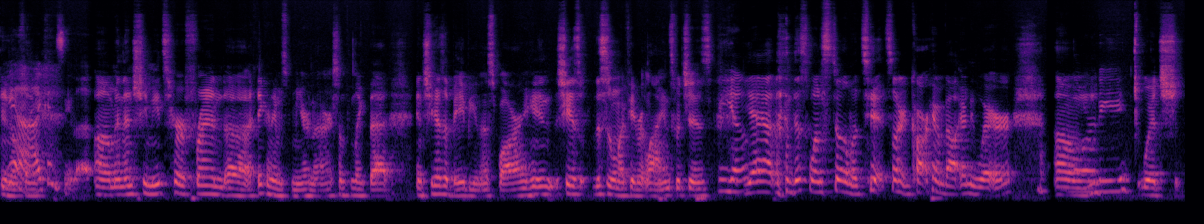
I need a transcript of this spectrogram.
you know, yeah, thing. I can see that. Um, and then she meets her friend. Uh, I think her name's Mirna or something like that. And she has a baby in this bar. And he, she has. This is one of my favorite lines, which is, Yep. "Yeah, this one's still in the tit, so I can cart him about anywhere." Um, which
